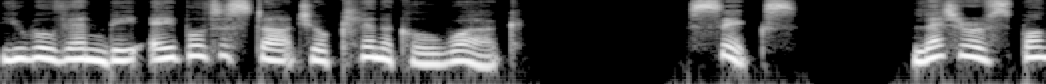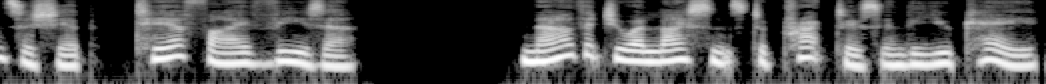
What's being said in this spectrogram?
You will then be able to start your clinical work. 6. Letter of Sponsorship, Tier 5 Visa. Now that you are licensed to practice in the UK,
